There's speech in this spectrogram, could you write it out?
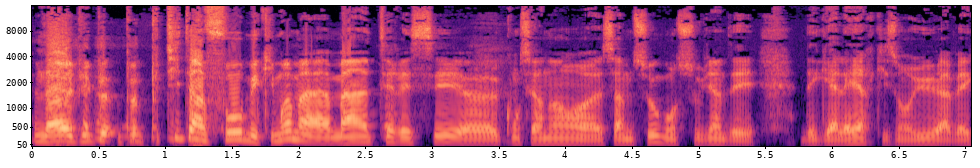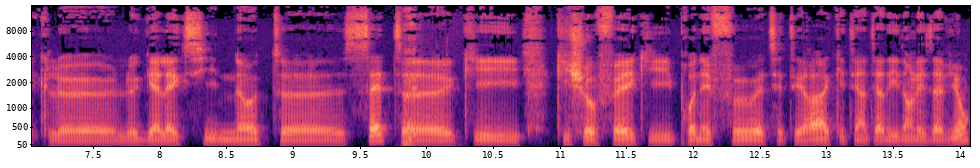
non et puis petite info, mais qui moi m'a intéressé euh, concernant euh, Samsung. On se souvient des des galères qu'ils ont eu avec le le Galaxy Note 7 ouais. qui qui chauffait, qui prenait feu etc., qui étaient interdits dans les avions.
